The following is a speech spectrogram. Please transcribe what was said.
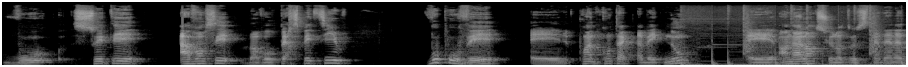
vous souhaitez avancer dans vos perspectives, vous pouvez eh, prendre contact avec nous et en allant sur notre site internet,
